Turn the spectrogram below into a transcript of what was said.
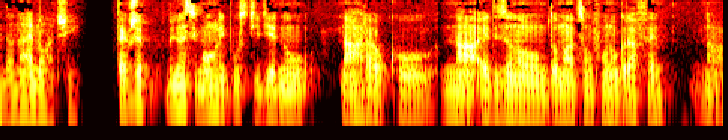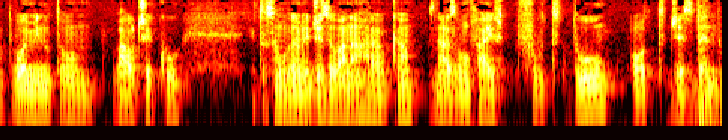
teda najmladší. Takže by sme si mohli pustiť jednu nahrávku na Edisonovom domácom fonografe na dvojminútovom valčeku. Je to samozrejme jazzová nahrávka s názvom Five Foot Two od jazz bandu.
